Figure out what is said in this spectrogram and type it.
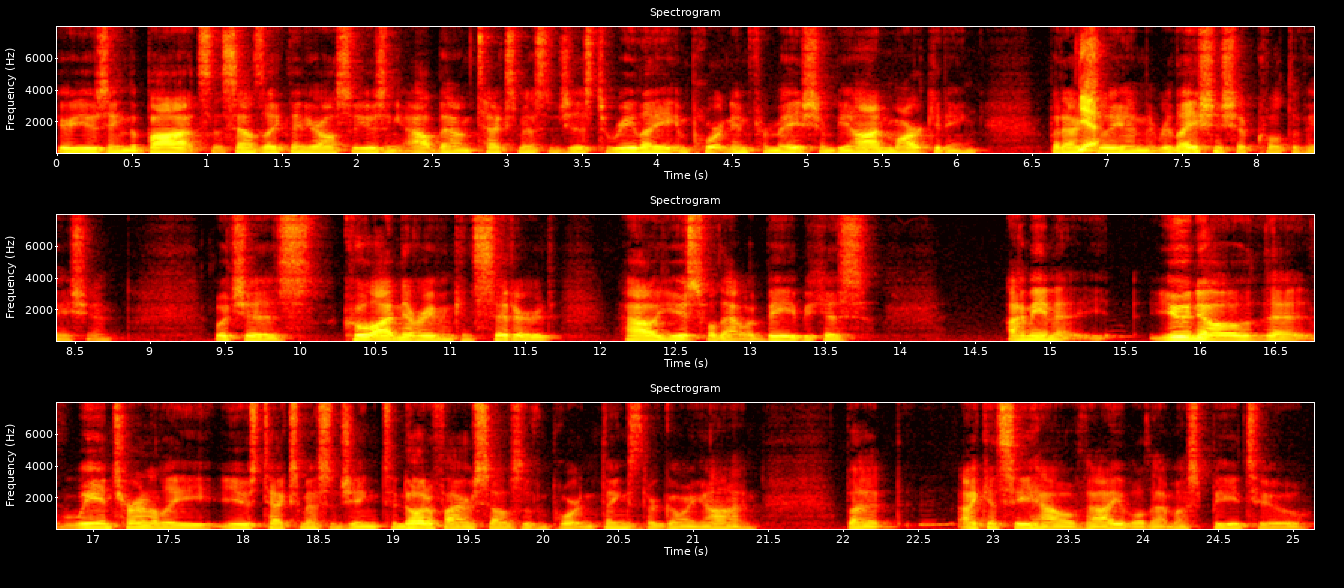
You're using the bots. It sounds like then you're also using outbound text messages to relay important information beyond marketing, but actually in relationship cultivation, which is cool. I'd never even considered how useful that would be because, I mean, you know that we internally use text messaging to notify ourselves of important things that are going on, but I can see how valuable that must be to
